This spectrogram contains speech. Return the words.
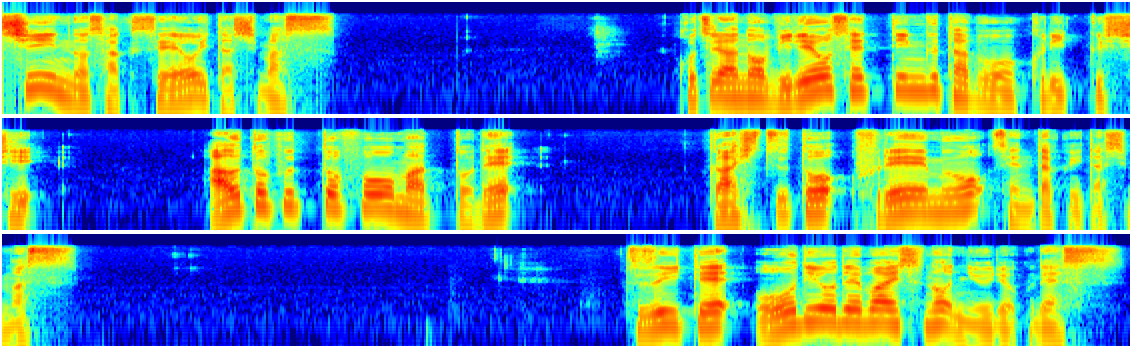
シーンの作成をいたします。こちらのビデオセッティングタブをクリックし、アウトプットフォーマットで画質とフレームを選択いたします。続いて、オーディオデバイスの入力です。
